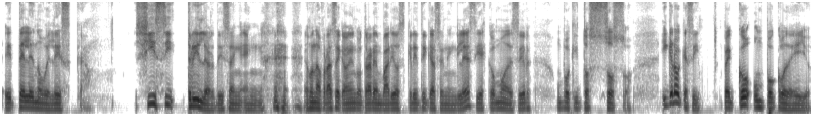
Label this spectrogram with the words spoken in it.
eh, telenovelesca. Cheesy thriller, dicen en. es una frase que van a encontrar en varias críticas en inglés y es como decir un poquito soso. Y creo que sí, pecó un poco de ello.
